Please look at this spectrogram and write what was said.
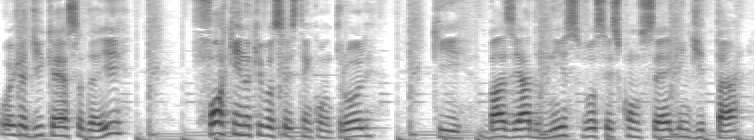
hoje a dica é essa daí. Foquem no que vocês têm controle, que baseado nisso vocês conseguem ditar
